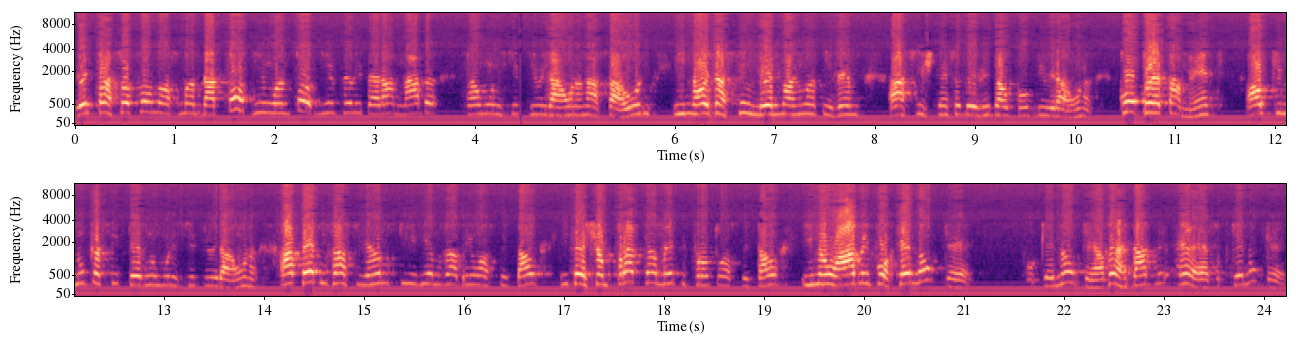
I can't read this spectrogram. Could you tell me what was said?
Ele passou foi o nosso mandato todinho, um ano todinho, sem liberar nada para o município de Iraúna na saúde, e nós assim mesmo, nós não tivemos a assistência devida ao povo de Iraúna, completamente algo que nunca se teve no município de Iraúna. Até desafiamos que iríamos abrir um hospital e deixamos praticamente pronto o hospital e não abrem porque não quer. Porque não quer. A verdade é essa, porque não quer.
